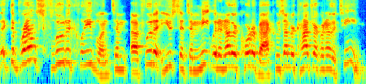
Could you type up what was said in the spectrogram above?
Like the Browns flew to Cleveland to uh, flew to Houston to meet with another quarterback who's under contract with another team.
